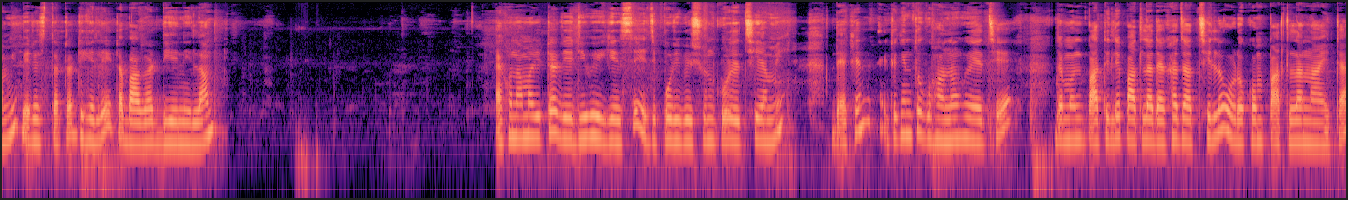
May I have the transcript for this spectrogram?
আমি বেরেস্তাটা ঢেলে এটা বাগার দিয়ে নিলাম। এখন আমার এটা রেডি হয়ে গিয়েছে এই যে পরিবেশন করেছি আমি। দেখেন, এটা কিন্তু ঘন হয়েছে। যেমন পাতিলে পাতলা দেখা যাচ্ছিল, ওরকম পাতলা না এটা।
